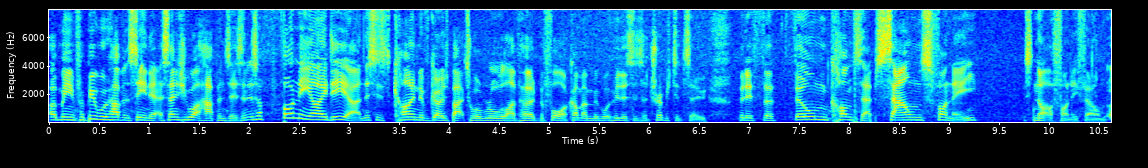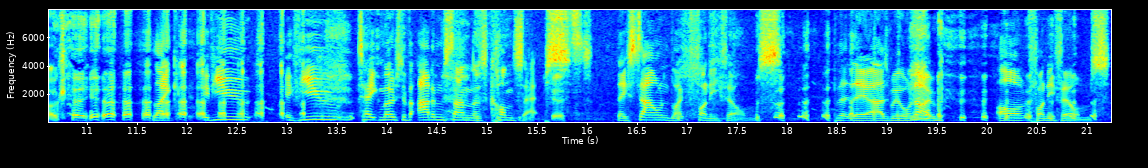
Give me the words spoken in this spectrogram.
i mean for people who haven't seen it essentially what happens is and it's a funny idea and this is kind of goes back to a rule i've heard before i can't remember who this is attributed to but if the film concept sounds funny it's not a funny film. Okay. like if you if you take most of adam sandler's concepts they sound like funny films. But they as we all know aren't funny films.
